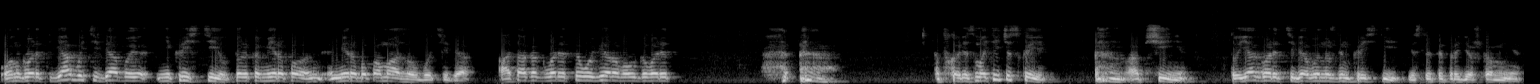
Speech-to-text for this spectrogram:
Он говорит, я бы тебя бы не крестил, только мира, мира бы помазал бы тебя. А так как, говорит, ты уверовал, говорит, в харизматической общине, то я, говорит, тебя вынужден крестить, если ты придешь ко мне.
